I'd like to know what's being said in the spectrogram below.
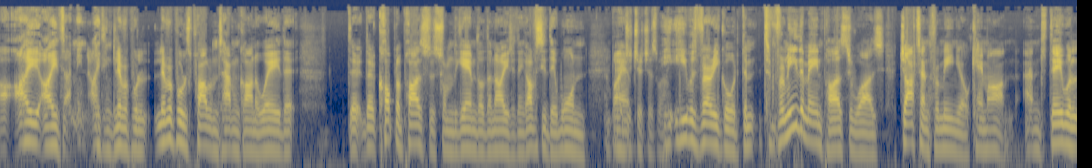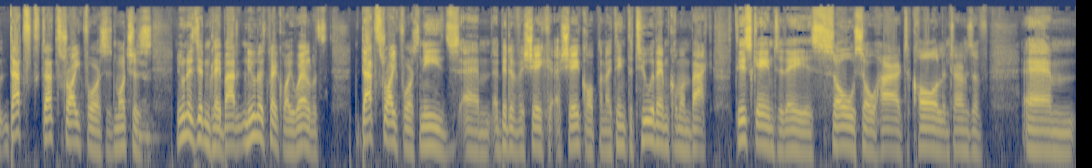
I I I mean I think Liverpool Liverpool's problems haven't gone away. That there, there are a couple of positives from the game the other night. I think obviously they won. And uh, as well. He, he, was very good. The, to, for me, the main positive was Jota and Firmino came on, and they will. That's that strike force as much as yeah. Núñez didn't play bad. Núñez played quite well, but that strike force needs um, a bit of a shake a shake up. And I think the two of them coming back. This game today is so so hard to call in terms of. Um,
